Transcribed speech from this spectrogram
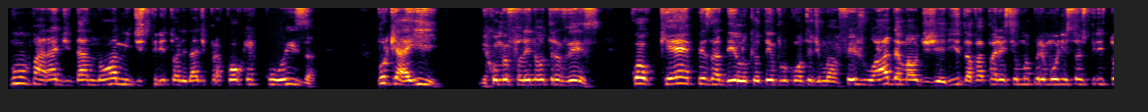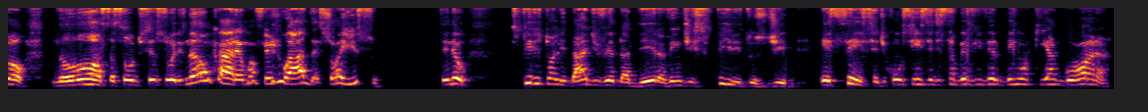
Vamos parar de dar nome de espiritualidade para qualquer coisa. Porque aí, como eu falei na outra vez, qualquer pesadelo que eu tenho por conta de uma feijoada mal digerida vai parecer uma premonição espiritual. Nossa, são obsessores. Não, cara, é uma feijoada, é só isso. Entendeu? Espiritualidade verdadeira vem de espíritos, de essência, de consciência, de saber viver bem aqui e agora.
